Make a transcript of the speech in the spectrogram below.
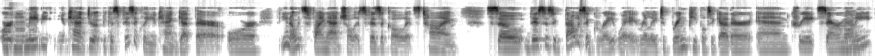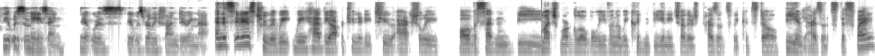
or mm-hmm. maybe you can't do it because physically you can't get there or you know, it's financial, it's physical, it's time. So this is a that was a great way really to bring people together and create ceremony. Yeah. It was amazing it was it was really fun doing that and it's it is true we we had the opportunity to actually all of a sudden be much more global, even though we couldn't be in each other's presence, we could still be in yeah. presence this way.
